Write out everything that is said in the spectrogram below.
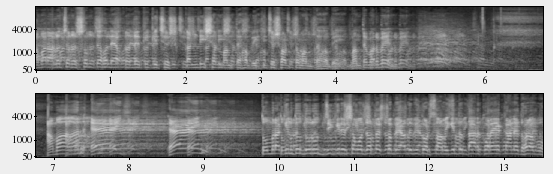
আমার আলোচনা শুনতে হলে আপনাদেরকে কিছু কন্ডিশন মানতে হবে, কিছু শর্ত মানতে হবে। মানতে পারবেন? আমার এই এই, তোমরা কিন্তু দুরুদ জিকিরের সময় যথেষ্ট বেয়াদবি করছ, আমি কিন্তু দাঁড় করে কানে ধরাবো।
